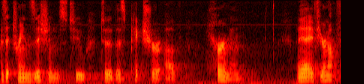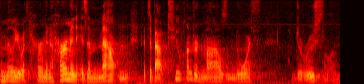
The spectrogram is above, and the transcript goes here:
as it transitions to, to this picture of Hermon, Uh, if you're not familiar with Hermon, Hermon is a mountain that's about 200 miles north of Jerusalem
